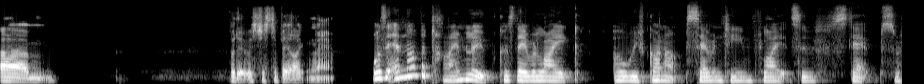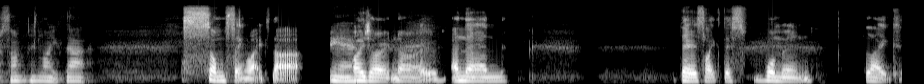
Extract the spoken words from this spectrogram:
um but it was just a bit like meh. Was it another time loop? Because they were like, oh, we've gone up 17 flights of steps or something like that. something like that Yeah. I don't know. And then there's like this woman like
